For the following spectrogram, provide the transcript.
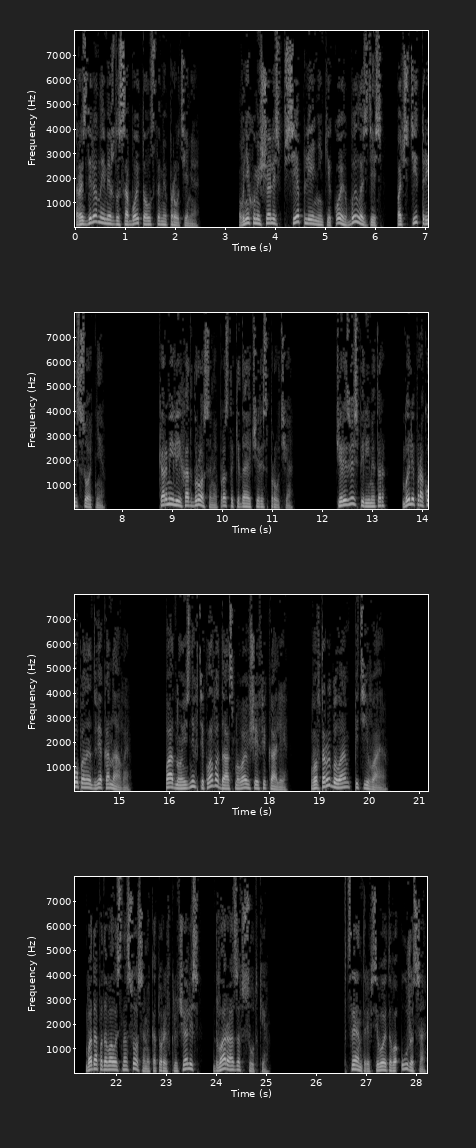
разделенные между собой толстыми прутьями. В них умещались все пленники, коих было здесь почти три сотни. Кормили их отбросами, просто кидая через прутья. Через весь периметр были прокопаны две канавы. По одной из них текла вода, смывающая фекалии, во второй была питьевая. Вода подавалась насосами, которые включались два раза в сутки. Центре всего этого ужаса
